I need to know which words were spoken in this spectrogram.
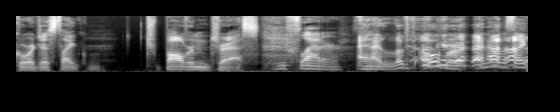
gorgeous like ballroom dress. you flatter And I looked over and I was like,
